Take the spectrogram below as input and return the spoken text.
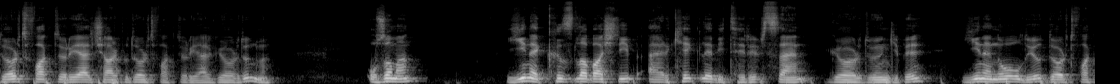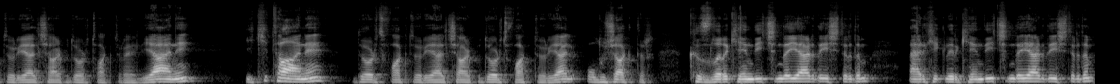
4 faktöriyel çarpı 4 faktöriyel gördün mü? O zaman yine kızla başlayıp erkekle bitirirsen gördüğün gibi yine ne oluyor? 4 faktöriyel çarpı 4 faktöriyel. Yani 2 tane 4 faktöriyel çarpı 4 faktöriyel olacaktır. Kızları kendi içinde yer değiştirdim. Erkekleri kendi içinde yer değiştirdim.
